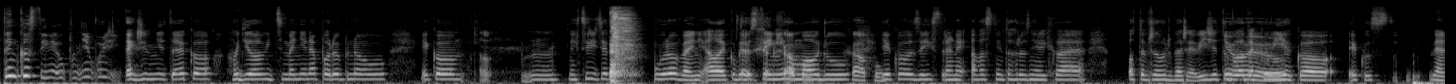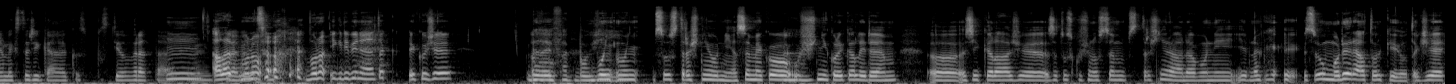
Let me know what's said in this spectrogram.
ten kostým je úplně boží. Takže mě to jako hodilo víceméně na podobnou, jako mm, nechci říct jako úroveň, ale jako do stejného módu chápu. jako z jejich strany a vlastně to hrozně rychle otevřelo dveře, víš, že to Jo, bylo jo, takový jo. jako, jako, já nevím, jak se to říká, jako spustil vrata. Mm, nevím, ale nevím, ono, co. ono, i kdyby ne, tak jakože Byly fakt boží. Oni, oni jsou strašně hodní. Já jsem jako mm. už několika lidem uh, říkala, že za tu zkušenost jsem strašně ráda. Oni jednak jsou moderátorky, jo, takže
